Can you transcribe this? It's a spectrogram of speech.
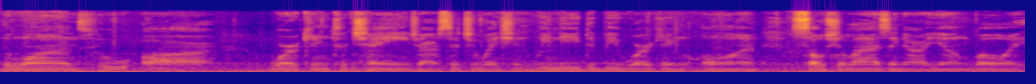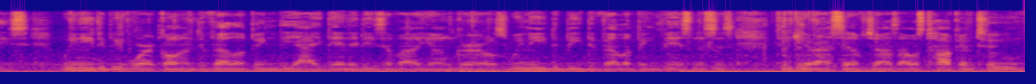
the ones who are working to change our situation. We need to be working on socializing our young boys. We need to be work on developing the identities of our young girls. We need to be developing businesses to give ourselves jobs. I was talking to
